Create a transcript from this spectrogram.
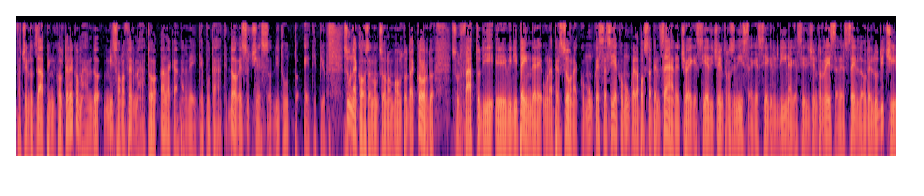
facendo zapping col telecomando, mi sono fermato alla Camera dei Deputati, dove è successo di tutto e di più. Su una cosa non sono molto d'accordo, sul fatto di eh, vi dipendere una persona, comunque essa sia, comunque la possa pensare, cioè che sia di centro centrosinistra, che sia grillina, che sia di centrodestra, del Stella o dell'UDC,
